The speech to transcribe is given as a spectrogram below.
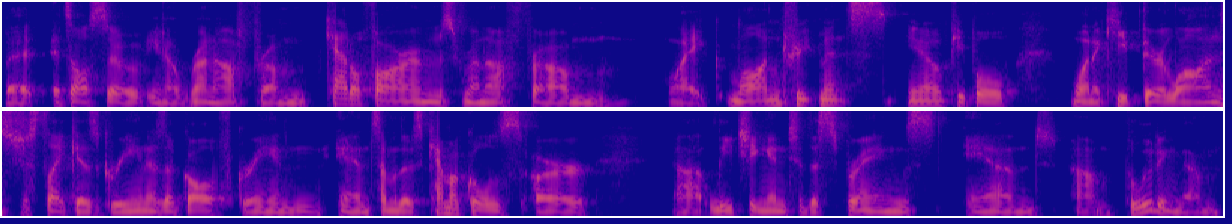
but it's also, you know, runoff from cattle farms, runoff from like lawn treatments. You know, people want to keep their lawns just like as green as a golf green. And some of those chemicals are uh, leaching into the springs and um, polluting them.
